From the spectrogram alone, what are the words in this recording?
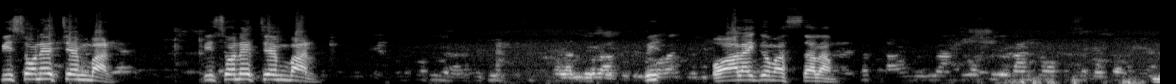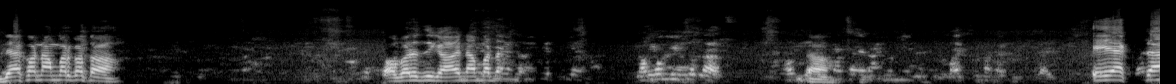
পিছনে চেম্বার পিছনে চেম্বার। ওয়ালাইকুম আসসালাম। দেখো নাম্বার কত? অগরজি গায় নাম্বারটা। এই একটা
